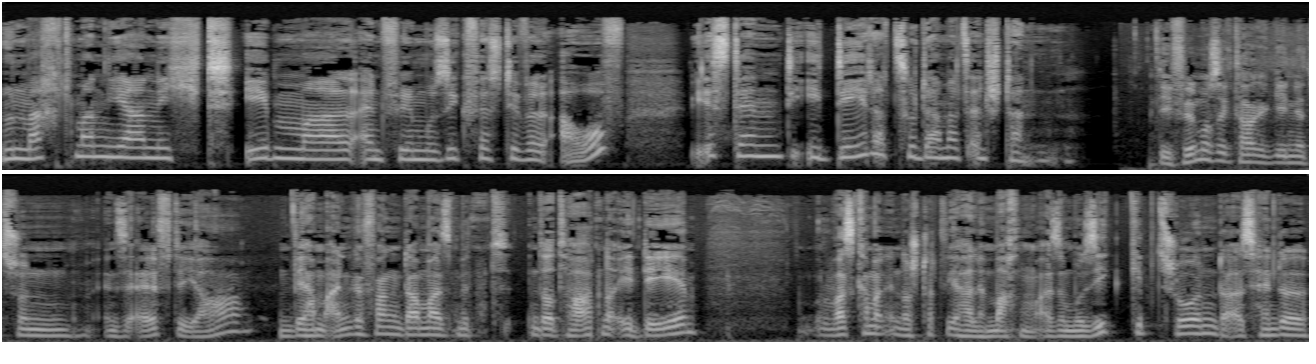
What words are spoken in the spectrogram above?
Nun macht man ja nicht eben mal ein Filmmusikfestival auf. Wie ist denn die Idee dazu damals entstanden? Die Filmmusiktage gehen jetzt schon ins elfte Jahr. Wir haben angefangen damals mit in der Tat einer Idee, was kann man in der Stadt wie Halle machen? Also Musik gibt es schon, da ist Händel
